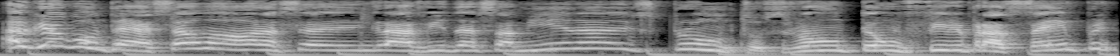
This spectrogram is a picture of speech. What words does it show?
Aí o que acontece? É uma hora você engravida essa mina e pronto, vocês vão ter um filho para sempre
